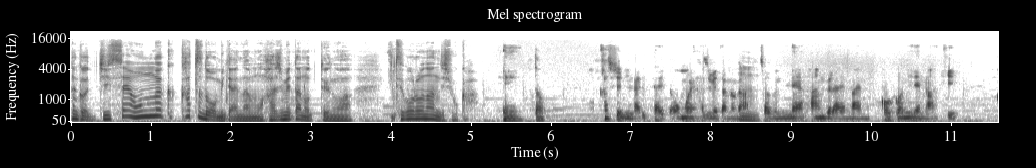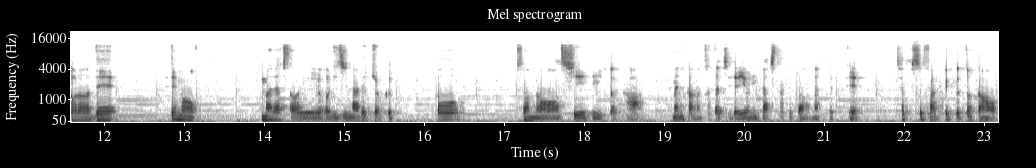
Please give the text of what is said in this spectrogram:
なんか実際音楽活動みたいなのを始めたのっていうのは、いつ頃なんでしょうか？えっ、と、歌手になりたいと思い始めたのが、うんちょうど2年半ぐらい前の高校2年の秋頃で、でも、まだそういうオリジナル曲を、その CD とか何かの形で世に出したことはなくて、作詞作曲とかを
